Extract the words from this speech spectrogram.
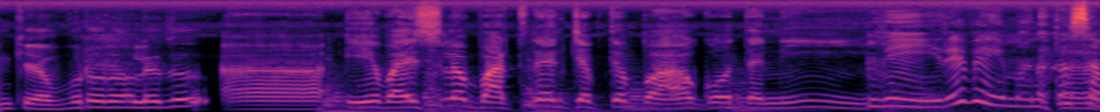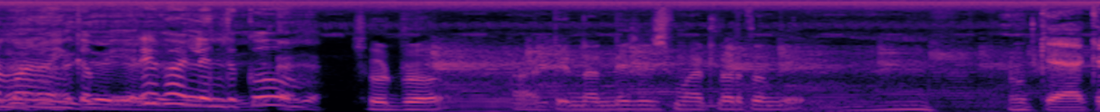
ఇంకెవ్వరూ రాలేదు Uh, ఈ వయసులో బర్త్డే అని చెప్తే బాగోదని మీరే వేయమంతా సమానం ఇంకా వేరే వాళ్ళు ఎందుకు చూడు బ్రో ఆంటీ నన్నే చూసి మాట్లాడుతుంది కేక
